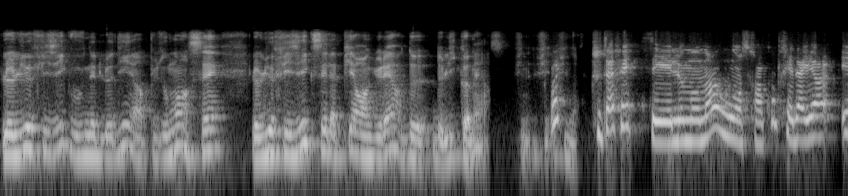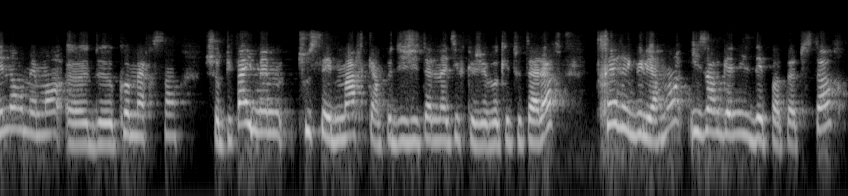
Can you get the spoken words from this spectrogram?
Le lieu physique, vous venez de le dire, hein, plus ou moins, c'est le lieu physique, c'est la pierre angulaire de, l'e-commerce. tout à fait. C'est le moment où on se rencontre. Et d'ailleurs, énormément euh, de commerçants Shopify, même toutes ces marques un peu digital natives que j'évoquais tout à l'heure, très régulièrement, ils organisent des pop-up stores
